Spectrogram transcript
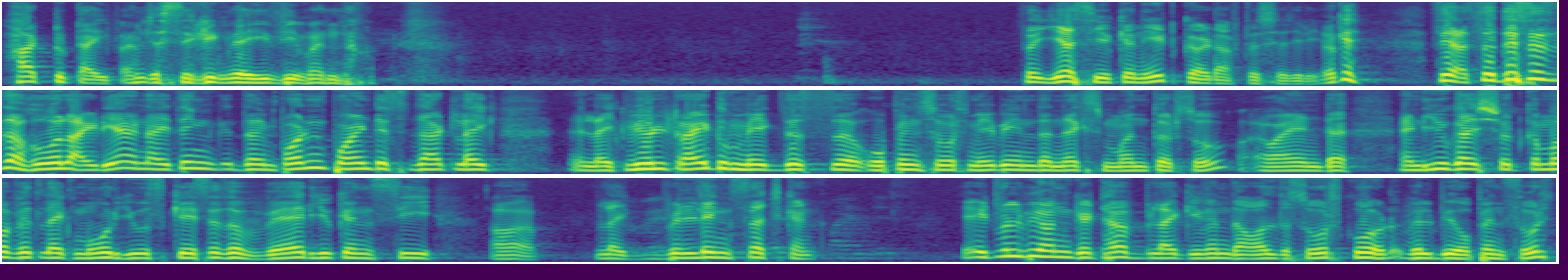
Hard to type. I'm just taking the easy one now. So yes, you can eat curd after surgery. Okay. So yeah, so this is the whole idea, and I think the important point is that like like we will try to make this uh, open source maybe in the next month or so, and uh, and you guys should come up with like more use cases of where you can see uh, like building such kind. It will be on GitHub, like even the, all the source code will be open source,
